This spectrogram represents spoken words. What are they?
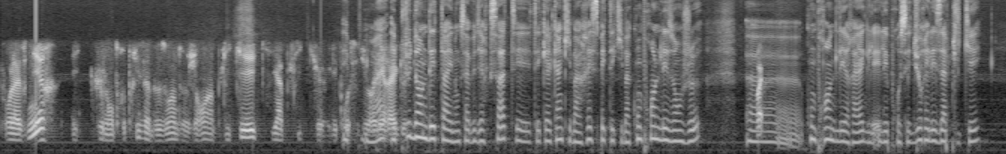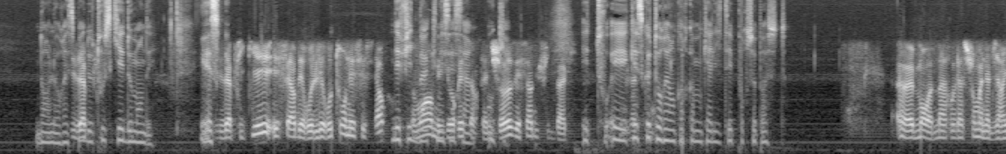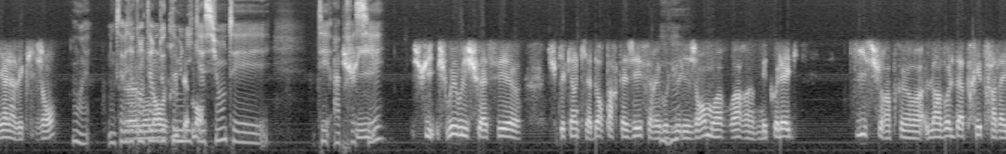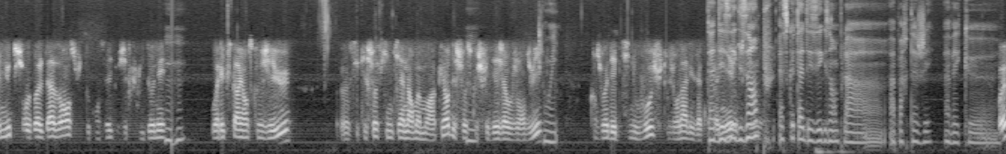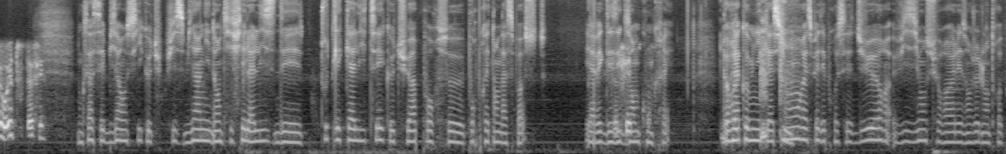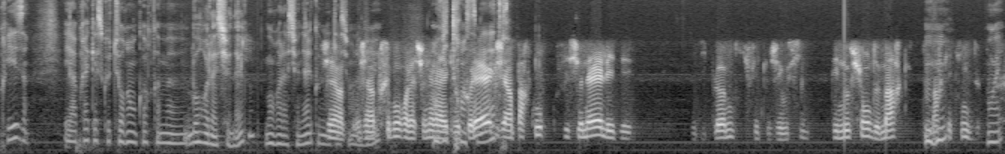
pour l'avenir et que l'entreprise a besoin de gens impliqués qui appliquent euh, les Et, procédures et ouais, les et règles. plus dans le détail. Donc ça veut dire que ça, tu es, quelqu'un qui va respecter, qui va comprendre les enjeux, euh, comprendre les règles et les procédures et les appliquer dans le respect de tout ce qui est demandé. Et les appliquer et faire des re- les retours nécessaires pour Des feedbacks améliorer nécessaires. certaines choses et faire du feedback. Et, et qu'est-ce que tu aurais encore comme qualité pour ce poste? Euh, bon, ma relation managériale avec les gens, Ouais. Donc ça veut dire Euh, qu'en termes de communication, tu es, apprécié. je suis, je- oui, oui, je suis assez, euh, je suis quelqu'un qui adore partager, faire évoluer Mhm. les gens. Moi, voir mes collègues qui, sur un, un, un vol d'après, travaillent mieux que sur le vol d'avant, suite aux conseils que j'ai pu lui donner Mhm. ou à l'expérience que j'ai eue, euh, c'est quelque chose qui me tient énormément à cœur, des choses Mhm. que je fais déjà aujourd'hui. Oui. Quand je vois des petits nouveaux, je suis toujours là à les Tu as accompagner. des que- exemples? Est-ce que tu as des exemples à, à partager avec euh, Oui, oui, tout à fait. Donc ça, c'est bien aussi que tu puisses bien identifier la liste des toutes les qualités que tu as pour, ce, pour prétendre à ce poste, et avec des fait. exemples concrets. Donc re- la communication, respect des procédures, vision sur euh, les enjeux de l'entreprise. Et après, qu'est-ce que tu aurais encore comme euh, bon relationnel bon relationnel, J'ai un, communication j'ai un très bon relationnel avec mes collègues, j'ai un parcours professionnel et des, des diplômes qui fait que j'ai aussi des notions de marque, de Mhm. marketing, de- Ouais.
